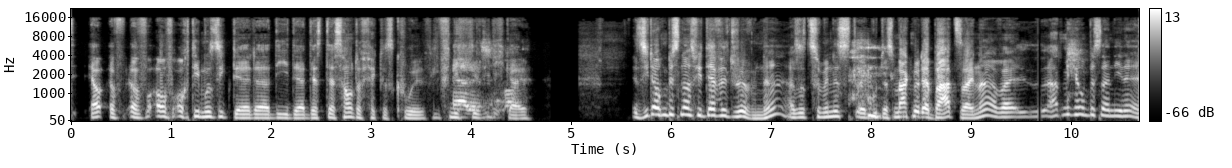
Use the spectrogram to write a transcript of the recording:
die auf, auf, auf, auch die Musik, der, der, die, der, der Soundeffekt ist cool. Finde ja, ich richtig geil. Sieht auch ein bisschen aus wie Devil Driven, ne? Also zumindest, äh, gut, das mag nur der Bart sein, ne? Aber hat mich auch ein bisschen an ihn erinnert.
